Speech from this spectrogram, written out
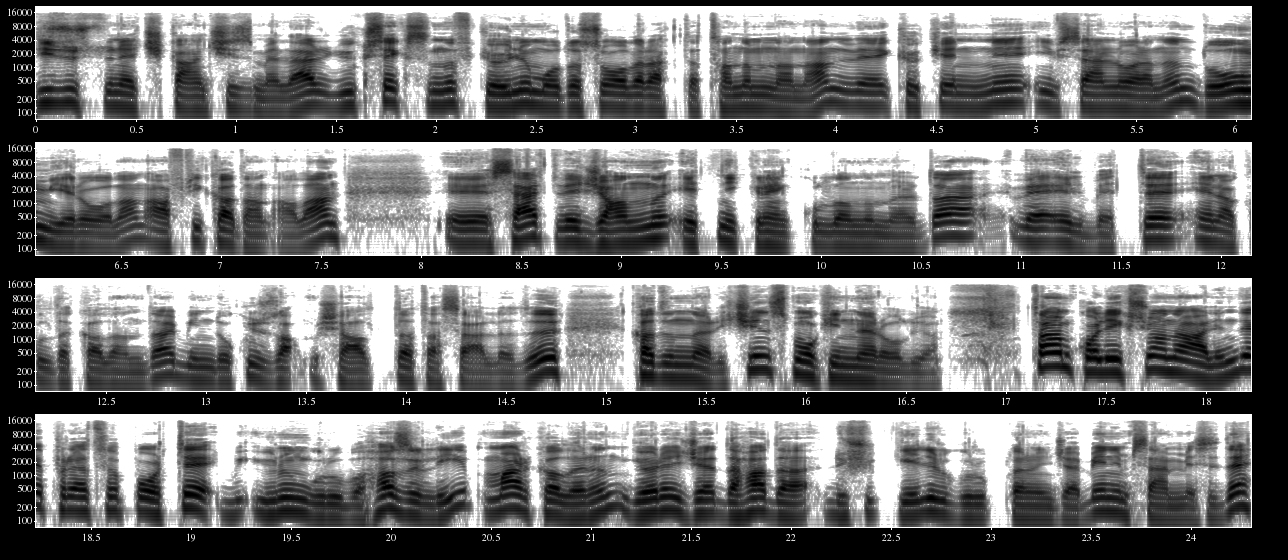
diz üstüne çıkan çizmeler, yüksek sınıf köylü modası olarak da tanımlanan ve kökenini Yves Saint Laurent'ın doğum yeri olan Afrika'dan alan e, sert ve canlı etnik renk kullanımları da ve elbette en akılda kalanı da 1966'da tasarladığı kadınlar için smokinler oluyor. Tam koleksiyon halinde Prêt-à-Porter bir ürün grubu hazırlayıp markaların görece daha da düşük gelir gruplarınca benimsenmesi de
